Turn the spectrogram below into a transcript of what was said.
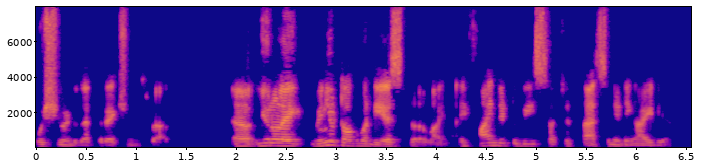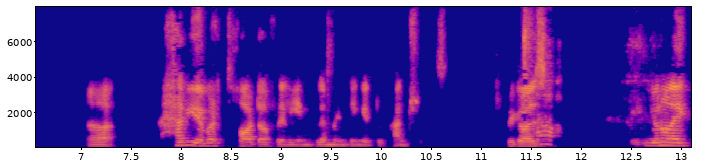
push you into that direction as well uh, you know, like when you talk about the S curve, I, I find it to be such a fascinating idea. Uh, have you ever thought of really implementing it to countries? Because, oh. you know, like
